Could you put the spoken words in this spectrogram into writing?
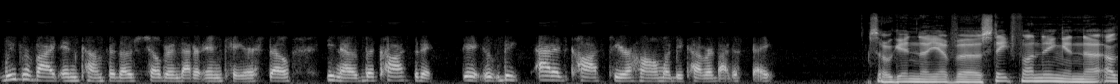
we provide income for those children that are in care. So, you know, the cost that it, it the added cost to your home would be covered by the state. So again, uh, you have uh, state funding, and uh,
